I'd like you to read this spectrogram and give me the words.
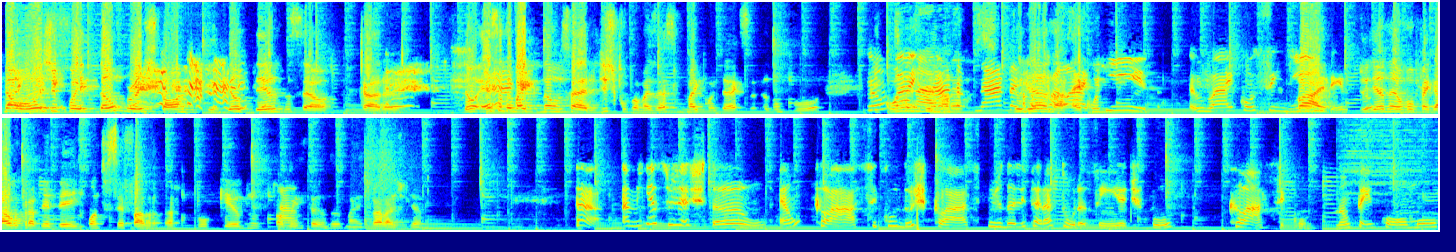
Não, hoje foi tão brainstorm que, meu Deus do céu, cara. Não, essa do Michael. Não, sério, desculpa, mas essa do Michael Jackson eu não vou. Não vai, nada, nada, Juliana, é com- aqui vai conseguir. Vai? Juliana, eu vou pegar algo pra beber enquanto você fala, tá? Porque eu não tô Tá. aguentando mais. Vai lá, Juliana. Tá, a minha sugestão é um clássico dos clássicos da literatura, assim, é tipo clássico. Não tem como.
